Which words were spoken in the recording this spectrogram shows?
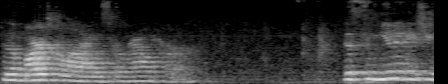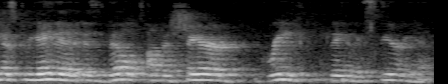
to the marginalized around her. This community she has created is built on the shared grief they have experienced.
